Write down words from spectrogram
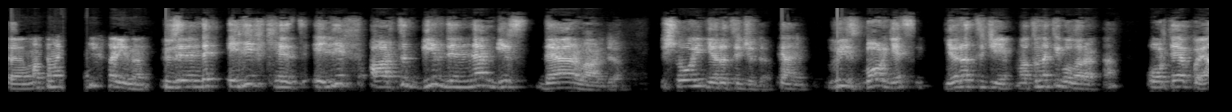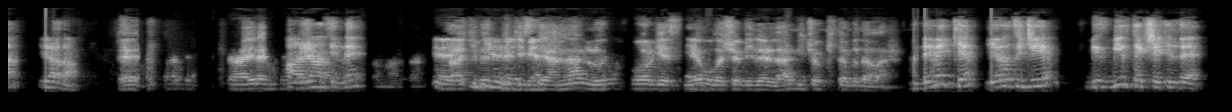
e, matematik sayının üzerinde elif kez elif artı bir denilen bir değer var diyor. İşte o yaratıcıdır. Yani Luis Borges yaratıcıyı matematik olaraktan ortaya koyan bir adam. Evet. Arjantinli e, Takip etmek isteyenler Louis Borges diye Evet. ulaşabilirler. Birçok kitabı da var. Demek ki yaratıcıyı biz bir tek şekilde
